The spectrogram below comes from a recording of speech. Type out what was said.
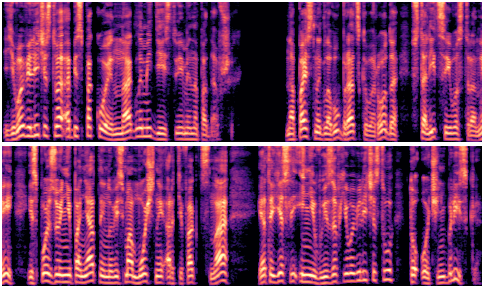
Его Величество обеспокоен наглыми действиями нападавших. Напасть на главу братского рода в столице его страны, используя непонятный, но весьма мощный артефакт сна, это если и не вызов его величеству, то очень близко.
